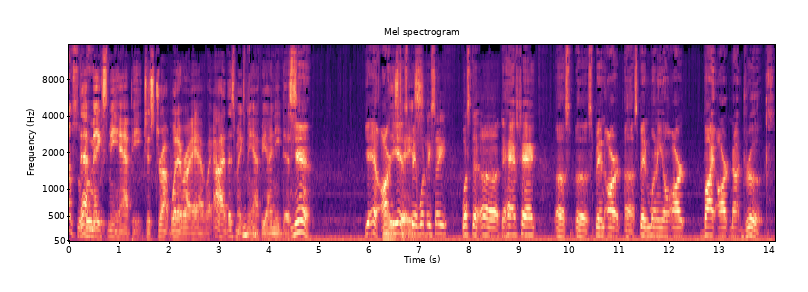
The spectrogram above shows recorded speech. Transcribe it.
absolutely. that makes me happy. Just drop whatever I have. Like, ah, this makes me happy. I need this. Yeah. Yeah, art. Yeah, what they say. What's the uh, the hashtag? Uh, uh, spend art. Uh, spend money on art. Buy art, not drugs.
